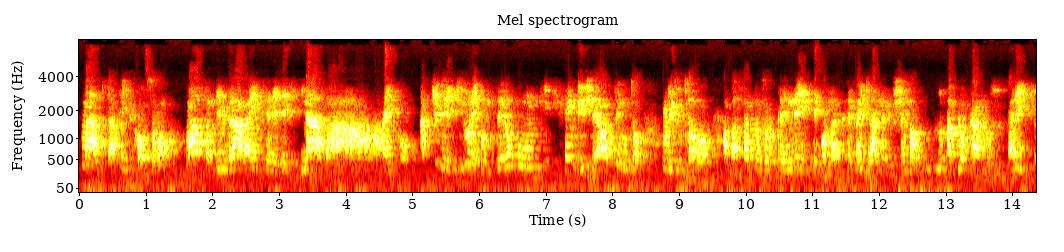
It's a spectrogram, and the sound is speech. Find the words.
Malta e il Kosovo. Malta sembrava essere destinata a, ecco, a chiudere il girone con zero punti e invece ha ottenuto un risultato abbastanza sorprendente con l'Azerbaijan riuscendo a bloccarlo sul pareggio.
